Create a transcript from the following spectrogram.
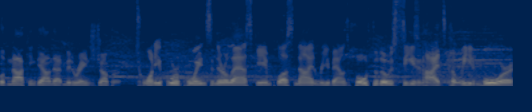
of knocking down that mid-range jumper. 24 points in their last game, plus nine rebounds. Both of those season highs. Khalid Moore,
